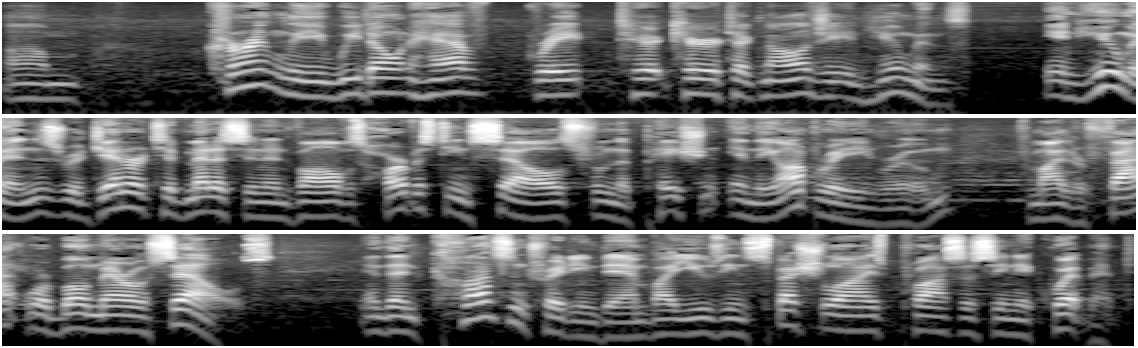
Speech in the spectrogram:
Um, currently, we don't have great ter- carrier technology in humans. In humans, regenerative medicine involves harvesting cells from the patient in the operating room from either fat or bone marrow cells and then concentrating them by using specialized processing equipment.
